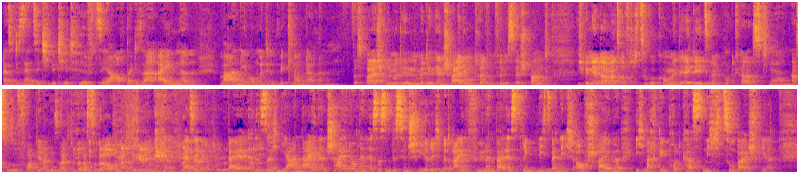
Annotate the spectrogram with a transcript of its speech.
Also die Sensitivität hilft sehr auch bei dieser eigenen Wahrnehmung und Entwicklung darin. Das Beispiel mit den, mit den Entscheidungen treffen finde ich sehr spannend. Ich bin ja damals auf dich zugekommen mit der Idee zu dem Podcast. Ja. Hast du sofort Ja gesagt oder hast du da auch nach dem, nach also dem Bei gehandelt? solchen Ja-Nein-Entscheidungen ist es ein bisschen schwierig mit reinfühlen, weil es bringt nichts, wenn ich aufschreibe, ich mache den Podcast nicht zum Beispiel.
